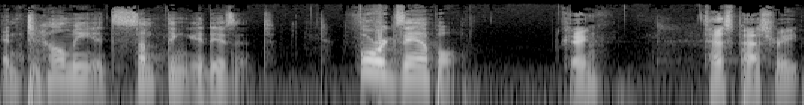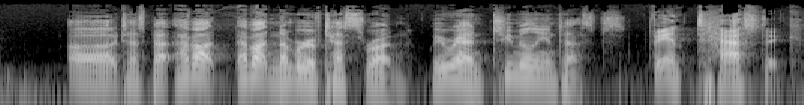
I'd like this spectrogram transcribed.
and tell me it's something it isn't. For example, Okay? Test pass rate? uh, test pass. how about how about number of tests run? We ran two million tests. Fantastic.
